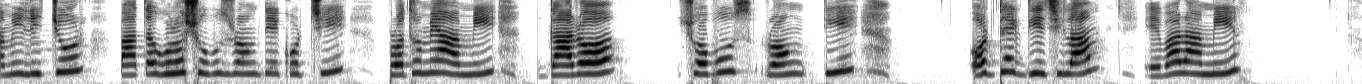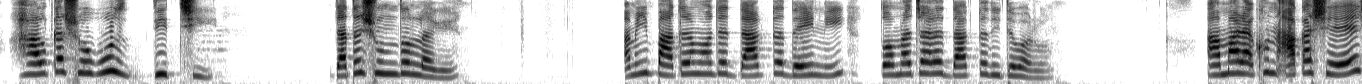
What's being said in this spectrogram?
আমি লিচুর পাতাগুলো সবুজ রং দিয়ে করছি। প্রথমে আমি গাঢ় সবুজ রংটি অর্ধেক দিয়েছিলাম। এবার আমি হালকা সবুজ দিচ্ছি, যাতে সুন্দর লাগে। আমি পাতার মধ্যে দাগটা দেইনি, তোমরা চাইলে দাগটা দিতে পারো। আমার এখন আঁকা শেষ।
